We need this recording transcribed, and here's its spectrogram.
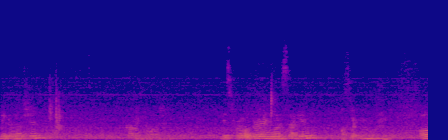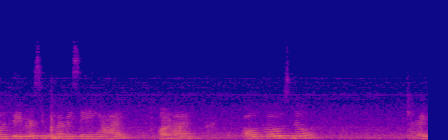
make a motion? I'll make a motion. Ms. Roper, anyone second? a second motion. All in favor, signify by saying aye. Aye. All opposed, no? All right,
